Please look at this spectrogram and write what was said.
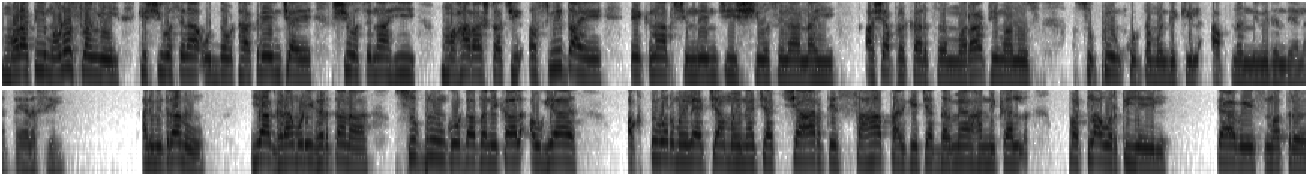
मराठी माणूस सांगेल की शिवसेना उद्धव ठाकरेंची आहे शिवसेना ही महाराष्ट्राची अस्मिता आहे एकनाथ शिंदेची शिवसेना नाही. अशा प्रकारचं मराठी माणूस सुप्रीम कोर्टामध्ये देखील आपलं निवेदन द्यायला तयार असेल. आणि मित्रांनो या घडामोडी घडताना सुप्रीम कोर्टाचा निकाल अवघ्या ऑक्टोबर महिन्याच्या महिन्याच्या चार ते सहा तारखेच्या दरम्यान हा निकाल पटलावरती येईल. त्यावेळेस मात्र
